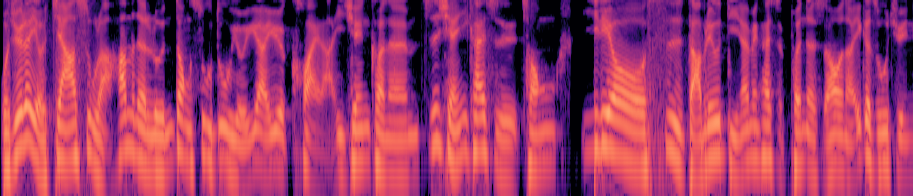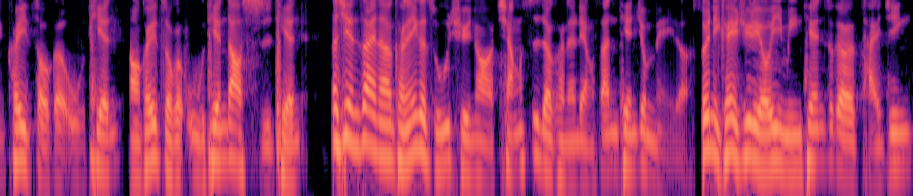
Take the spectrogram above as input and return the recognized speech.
我觉得有加速啦，他们的轮动速度有越来越快啦。以前可能之前一开始从一六四 W 底那边开始喷的时候呢，一个族群可以走个五天啊，可以走个五天到十天。那现在呢，可能一个族群哦，强势的可能两三天就没了，所以你可以去留意明天这个财经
